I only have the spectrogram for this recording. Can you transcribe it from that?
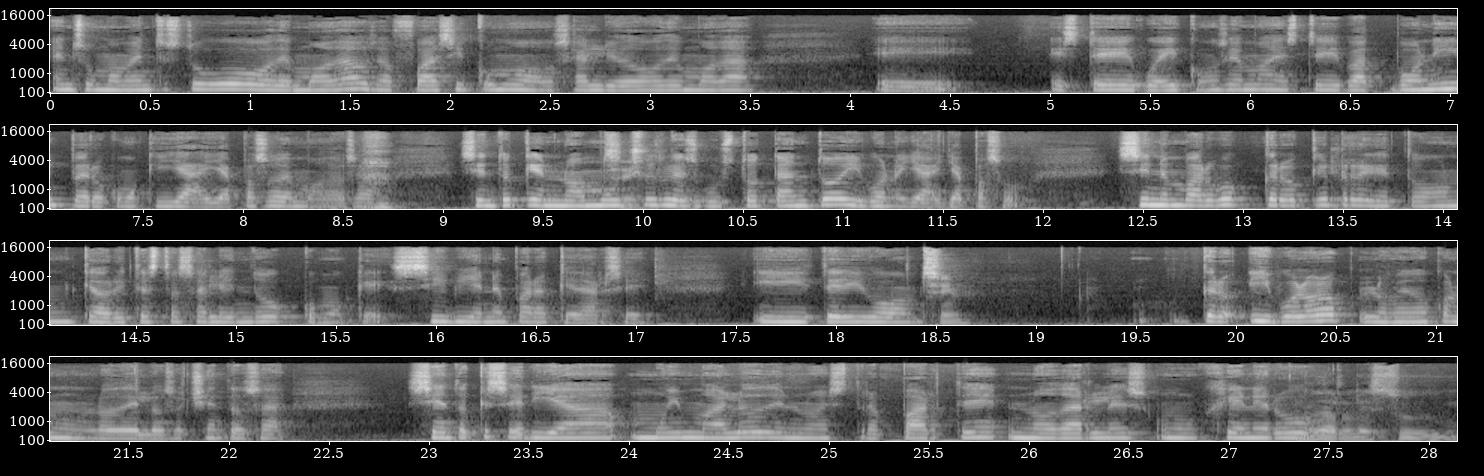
en su momento estuvo de moda, o sea, fue así como salió de moda eh, este güey, ¿cómo se llama? Este Bad Bunny, pero como que ya, ya pasó de moda, o sea, siento que no a muchos les gustó tanto y bueno, ya, ya pasó. Sin embargo, creo que el reggaetón que ahorita está saliendo como que sí viene para quedarse. Y te digo, sí. creo, y vuelvo lo mismo con lo de los 80, o sea, siento que sería muy malo de nuestra parte no darles un género. No darles su,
